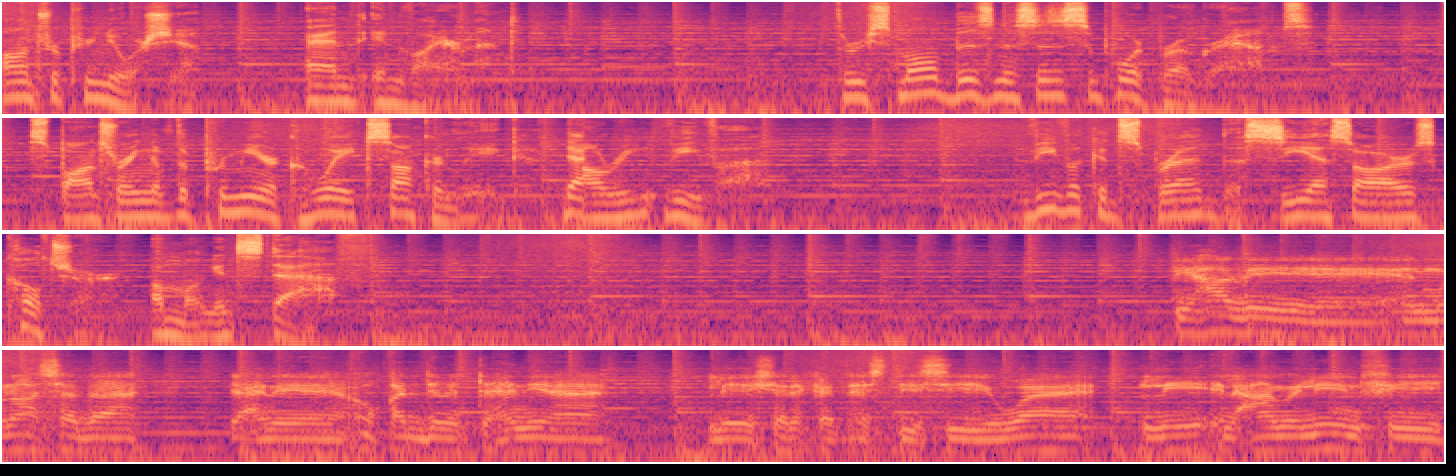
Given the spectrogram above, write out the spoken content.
entrepreneurship, and environment. Through small businesses support programs, sponsoring of the premier Kuwait Soccer League, Dawri Viva. Viva could spread the CSR's culture among its staff. في هذه المناسبة يعني أقدم التهنئة لشركة اس تي سي وللعاملين في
